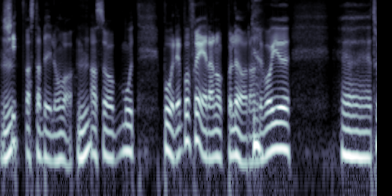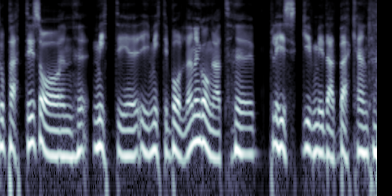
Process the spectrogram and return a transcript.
Mm. Shit vad stabil hon var. Mm. Alltså mot, både på fredagen och på lördagen. Det var ju jag tror Patty sa en, mitt, i, i, mitt i bollen en gång att eh, “Please give me that backhand”.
